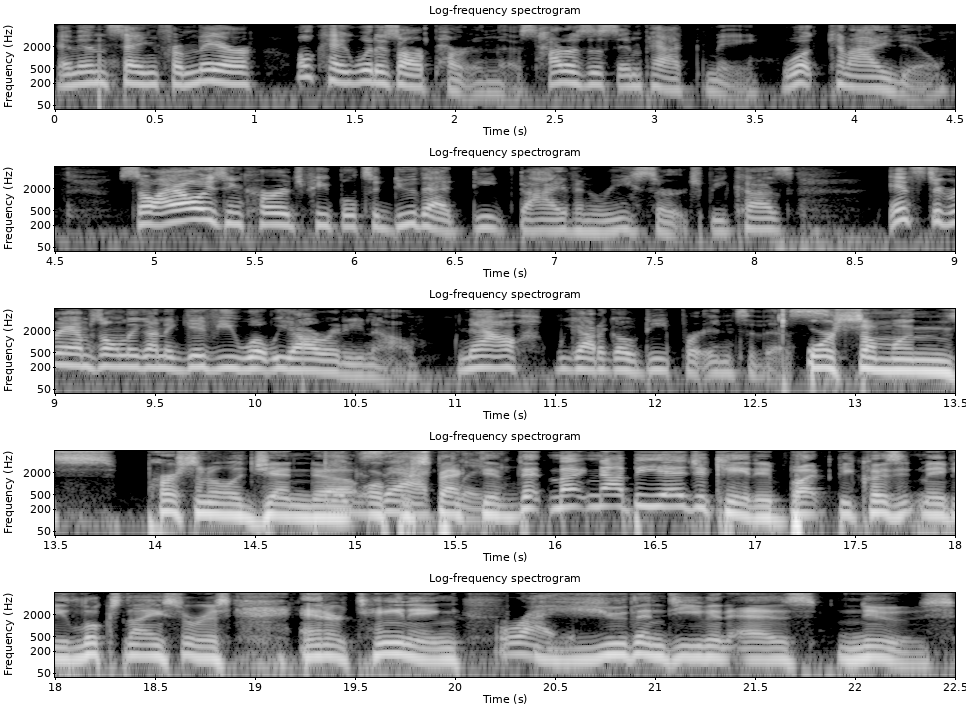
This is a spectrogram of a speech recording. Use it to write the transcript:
and then saying from there, okay, what is our part in this? How does this impact me? What can I do? So I always encourage people to do that deep dive and research because Instagram's only going to give you what we already know. Now we got to go deeper into this. or someone's personal agenda or perspective that might not be educated, but because it maybe looks nice or is entertaining, Right. you then deem it as news.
